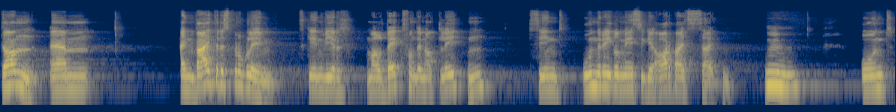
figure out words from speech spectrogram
Dann ähm, ein weiteres Problem, jetzt gehen wir mal weg von den Athleten, sind unregelmäßige Arbeitszeiten. Hm. Und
